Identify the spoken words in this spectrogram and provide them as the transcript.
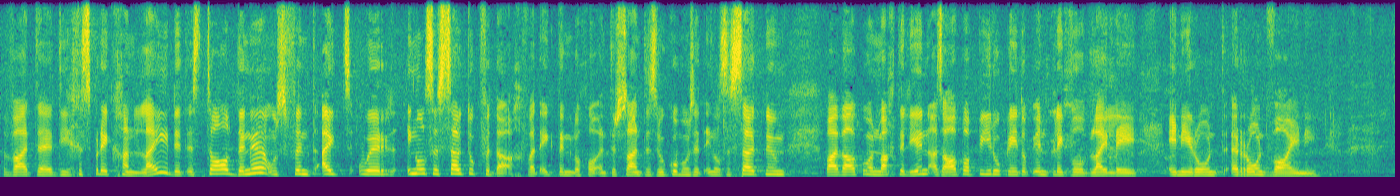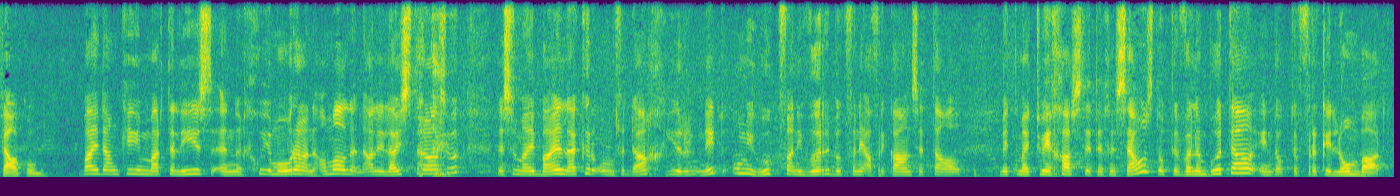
wat uh, die gesprek gaan lei. Dit is taaldinge. Ons vind uit oor Engelse sout ook vandag wat ek dink nogal interessant is hoekom ons dit Engelse sout noem. Baie welkom aan Magdalene as haar papier ook net op een plek wil bly lê en nie rond rondwaai nie. Welkom. Baie dankie Martelies en goeiemôre aan almal en al die luisteraars ook. Dis vir my baie lekker om vandag hier net om die hoek van die Woordeboek van die Afrikaanse taal met my twee gaste te gesels, Dr Willem Botha en Dr Frikkie Lombard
